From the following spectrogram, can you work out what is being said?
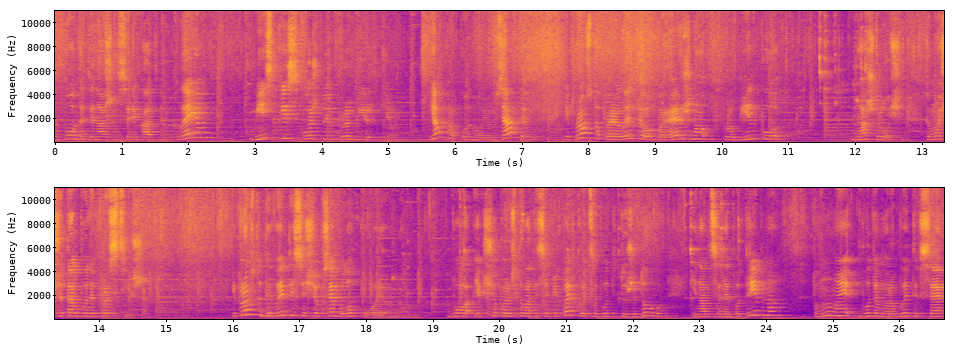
заповнити нашим силікатним клеєм містки з кожної пробірки. Я пропоную взяти і просто перелити обережно в пробірку наш розчин, тому що так буде простіше. І просто дивитися, щоб все було порівну. Бо якщо користуватися піпеткою, це буде дуже довго і нам це не потрібно. Тому ми будемо робити все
